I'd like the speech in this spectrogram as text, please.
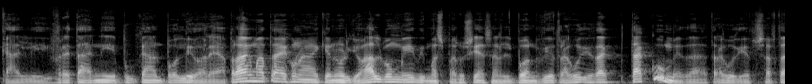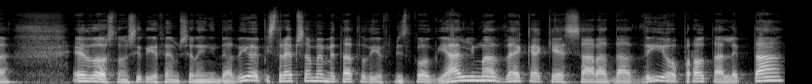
καλοί Βρετανοί που κάνουν πολύ ωραία πράγματα, έχουν ένα καινούριο άλμπουμ, ήδη μας παρουσίασαν λοιπόν δύο τραγούδια, θα τα ακούμε τα τραγούδια τους αυτά. Εδώ στον CTFM 92 επιστρέψαμε μετά το διαφημιστικό διάλειμμα, 10 και 42 πρώτα λεπτά.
